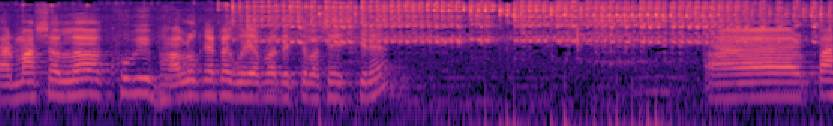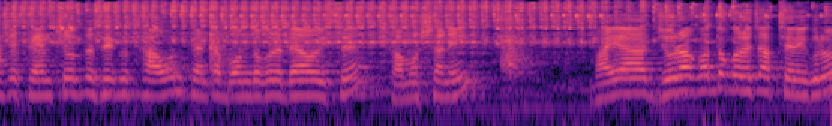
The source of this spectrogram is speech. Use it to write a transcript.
আর মার্শাল্লাহ খুবই ভালো ক্যাটাগরি আপনারা দেখতে পাচ্ছেন স্ক্রিনে আর পাশে ফ্যান চলতেছে একটু সাউন্ড ফ্যানটা বন্ধ করে দেওয়া হয়েছে সমস্যা নেই। ভাইয়া জোড়া কত করে চাচ্ছেন এগুলো?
